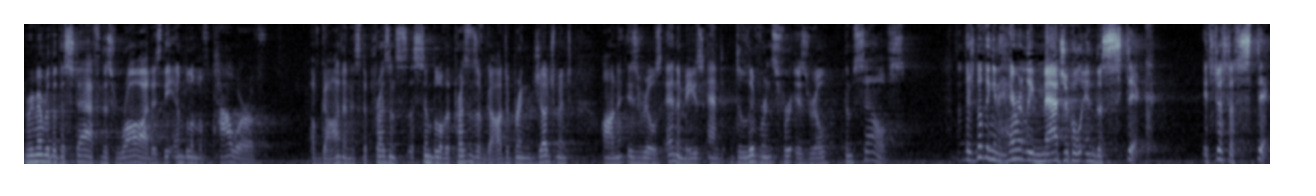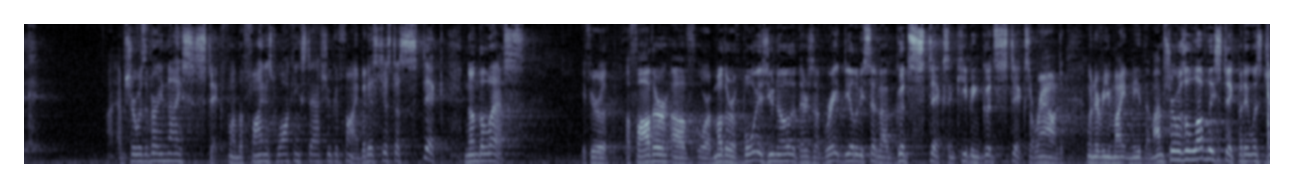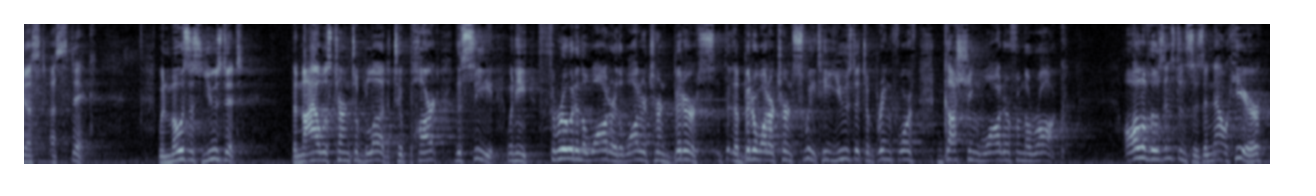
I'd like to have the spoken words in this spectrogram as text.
And remember that the staff, this rod, is the emblem of power of, of God, and it's the presence, the symbol of the presence of God to bring judgment on Israel's enemies and deliverance for Israel themselves. There's nothing inherently magical in the stick. It's just a stick. I'm sure it was a very nice stick, one of the finest walking staffs you could find, but it's just a stick nonetheless. If you're a father of or a mother of boys, you know that there's a great deal to be said about good sticks and keeping good sticks around whenever you might need them. I'm sure it was a lovely stick, but it was just a stick. When Moses used it, the Nile was turned to blood to part the sea. When he threw it in the water, the water turned bitter, the bitter water turned sweet. He used it to bring forth gushing water from the rock. All of those instances, and now here,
